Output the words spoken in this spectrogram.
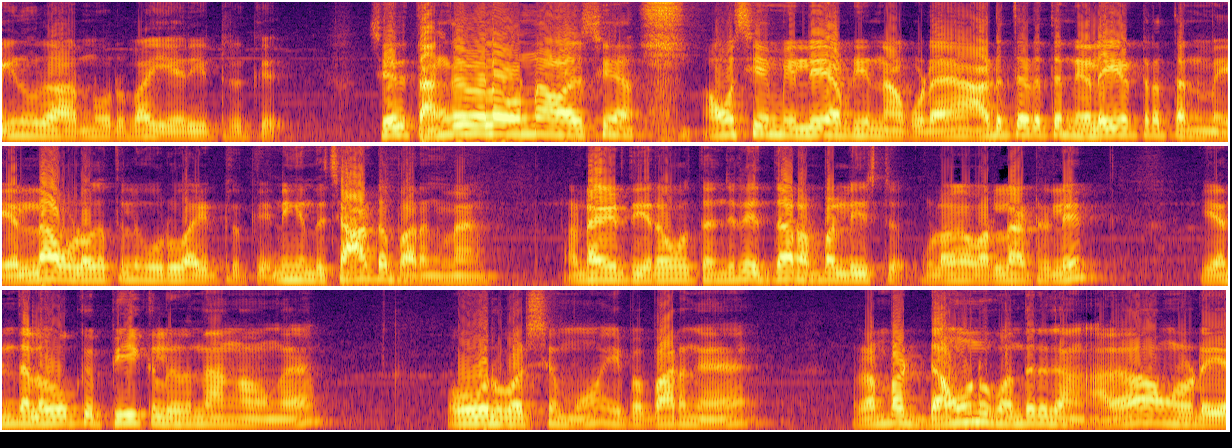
ஐநூறு அறநூறுரூபா ஏறிட்டுருக்கு சரி தங்க விலை ஒன்றும் அவசியம் அவசியம் இல்லை அப்படின்னா கூட அடுத்தடுத்த நிலையற்ற தன்மை எல்லா உலகத்துலையும் உருவாகிட்டு இருக்குது நீங்கள் இந்த சார்ட்டை பாருங்களேன். ரெண்டாயிரத்தி இருபத்தஞ்சில் இதுதான் ரொம்ப லீஸ்ட் உலக வரலாற்றிலே. எந்த அளவுக்கு பீக்கில் இருந்தாங்க அவங்க? ஒவ்வொரு வருஷமும் இப்போ பாருங்கள் ரொம்ப டவுனுக்கு வந்திருக்காங்க. அதாவது அவங்களுடைய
